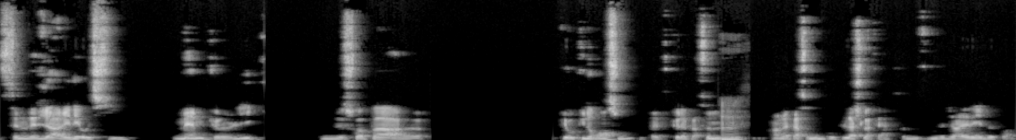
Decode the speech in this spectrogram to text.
ça nous est déjà arrivé aussi même que le leak ne soit pas euh, qu'il n'y ait aucune rançon en fait que la personne mhm. enfin la personne du groupe lâche l'affaire ça nous est déjà arrivé deux fois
